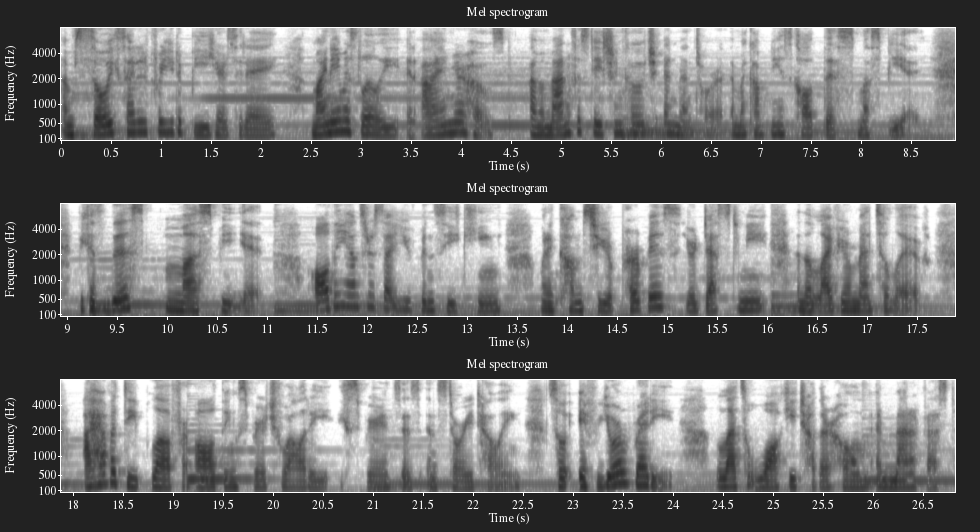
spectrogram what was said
I'm so excited for you to be here today. My name is Lily, and I am your host. I'm a manifestation coach and mentor, and my company is called This Must Be It because this must be it. All the answers that you've been seeking when it comes to your purpose, your destiny, and the life you're meant to live. I have a deep love for all things spirituality, experiences, and storytelling. So if you're ready, let's walk each other home and manifest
